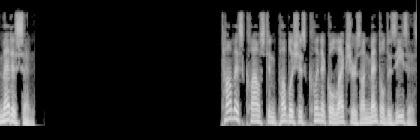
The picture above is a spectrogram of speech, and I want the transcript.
Medicine Thomas Clouston publishes clinical lectures on mental diseases.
